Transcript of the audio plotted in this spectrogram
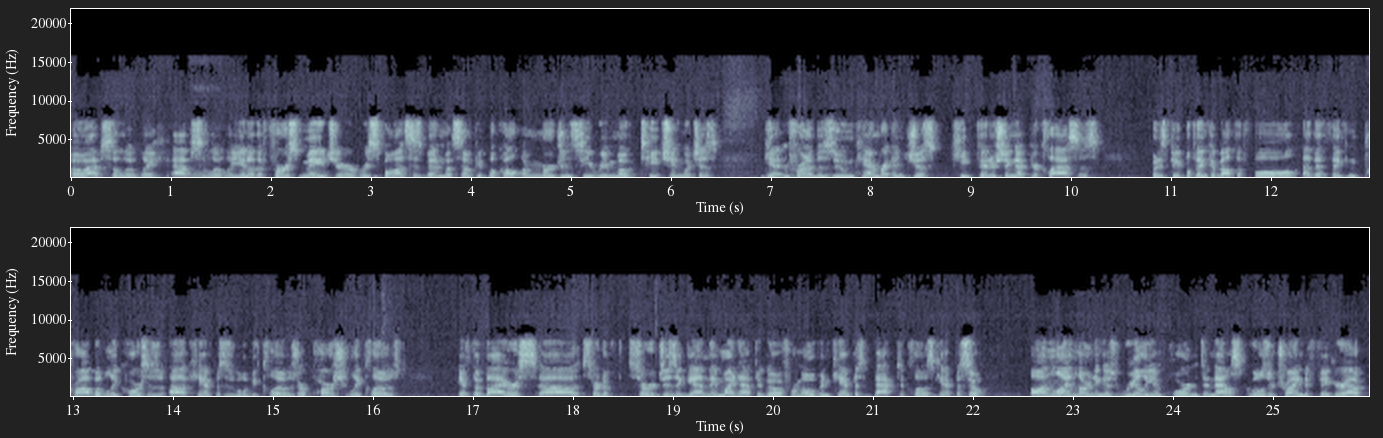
Oh, absolutely. Absolutely. Mm. You know, the first major mm-hmm. response has been what some people call emergency remote teaching, which is get in front of a Zoom camera and just keep finishing up your classes. But as people think about the fall, uh, they're thinking probably courses, uh, campuses will be closed or partially closed if the virus uh, sort of surges again, they might have to go from open campus back to closed campus. So online learning is really important, and now schools are trying to figure out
